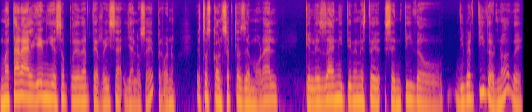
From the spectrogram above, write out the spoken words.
matar a alguien y eso puede darte risa, ya lo sé, pero bueno, estos conceptos de moral que les dan y tienen este sentido divertido, ¿no? De,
